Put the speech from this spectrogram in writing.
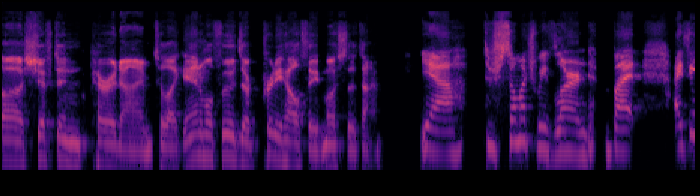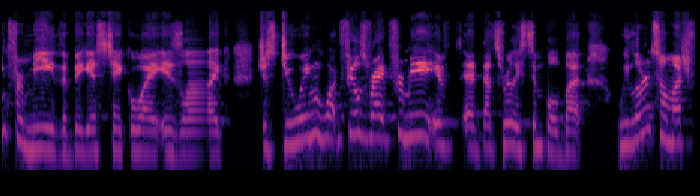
a shift in paradigm to like animal foods are pretty healthy most of the time yeah, there's so much we've learned. But I think for me, the biggest takeaway is like just doing what feels right for me. If uh, that's really simple, but we learn so much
